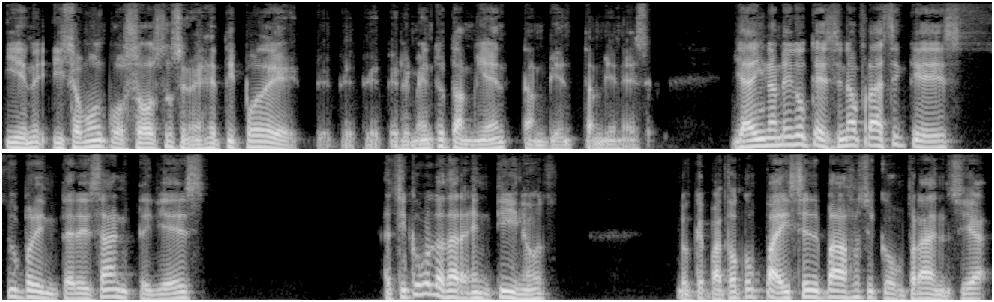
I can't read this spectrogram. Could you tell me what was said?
Y, y somos gozosos en ese tipo de, de, elemento también, también, también es. Y hay un amigo que dice una frase que es súper interesante y es, así como los argentinos, lo que pasó con Países Bajos y con Francia,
